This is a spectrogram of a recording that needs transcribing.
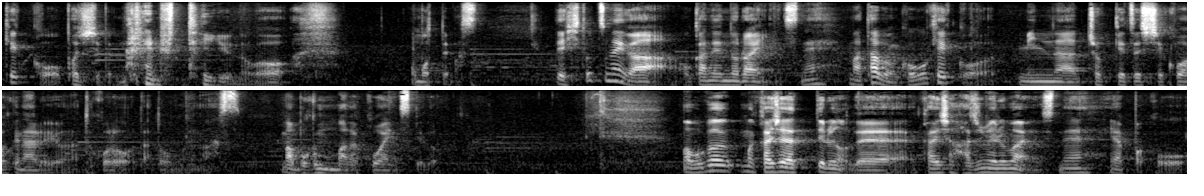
結構ポジティブになれるっていうのを思ってます。で1つ目がお金のラインですね。まあ多分ここ結構みんな直結して怖くなるようなところだと思います。まあ僕もまだ怖いんですけど、まあ、僕はま会社やってるので会社始める前にですね。やっぱこ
